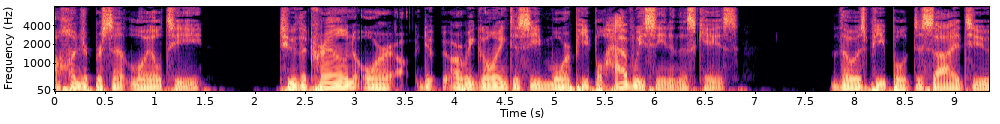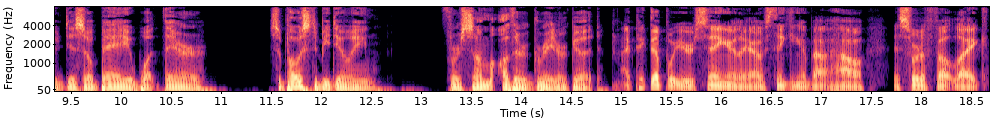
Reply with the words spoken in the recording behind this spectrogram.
hundred percent loyalty to the crown, or do, are we going to see more people? Have we seen in this case those people decide to disobey what they're supposed to be doing for some other greater good? I picked up what you were saying earlier. I was thinking about how it sort of felt like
